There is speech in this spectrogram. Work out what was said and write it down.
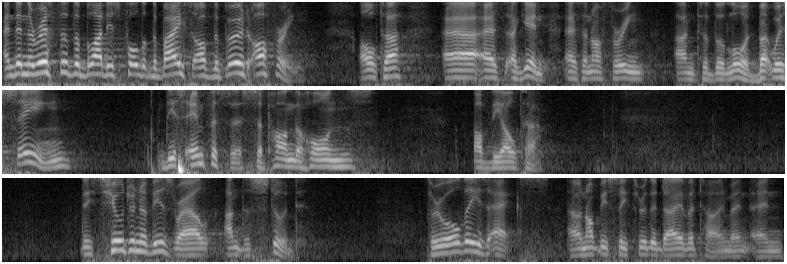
And then the rest of the blood is pulled at the base of the burnt offering altar, uh, as again, as an offering unto the Lord. But we're seeing this emphasis upon the horns of the altar. The children of Israel understood through all these acts, and obviously through the Day of Atonement and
